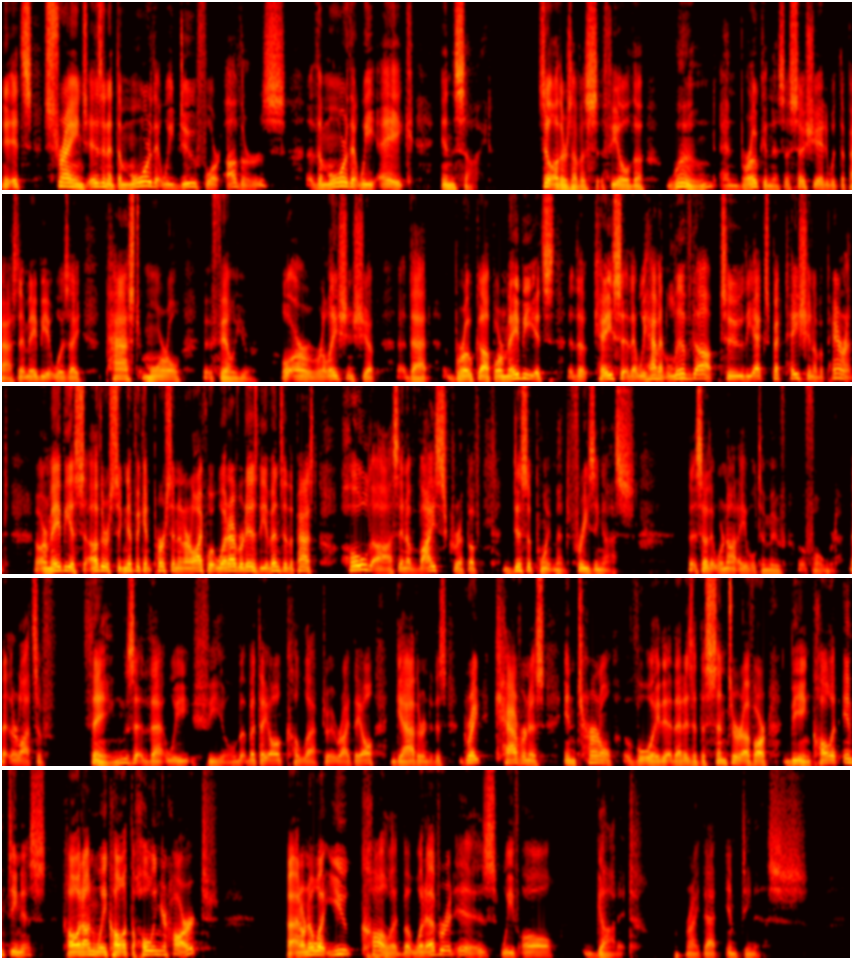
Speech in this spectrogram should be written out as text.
It's strange, isn't it? The more that we do for others, the more that we ache inside. Still, others of us feel the wound and brokenness associated with the past. That maybe it was a past moral uh, failure or a relationship that broke up. Or maybe it's the case that we haven't lived up to the expectation of a parent. Or maybe a other significant person in our life, whatever it is, the events of the past hold us in a vice grip of disappointment, freezing us so that we're not able to move forward. There are lots of things that we feel, but, but they all collect, right? They all gather into this great cavernous internal void that is at the center of our being. Call it emptiness, call it ennui, call it the hole in your heart. I don't know what you call it, but whatever it is, we've all got it, right? That emptiness.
